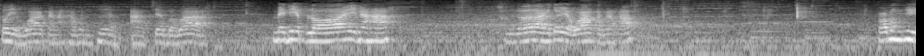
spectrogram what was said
ก็อย่าว่ากันนะคะเพื่อนๆอาจจะแบบว่า ไม่เรียบร้อยนะคะหรืออะไรก็อย่าว่ากันนะคะ เพราะบางที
